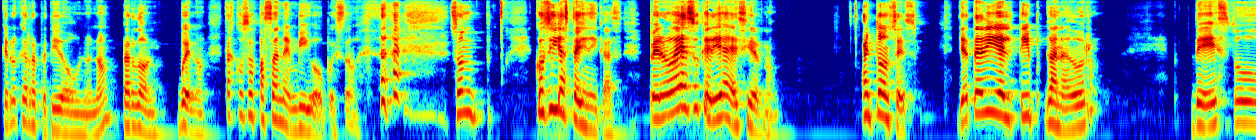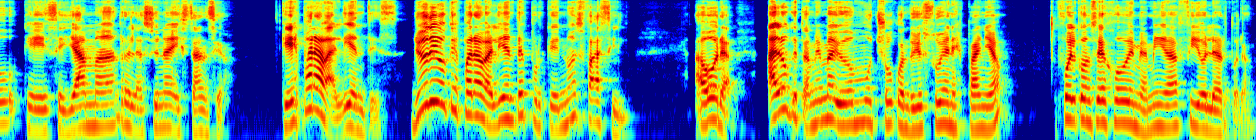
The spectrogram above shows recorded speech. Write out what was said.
Creo que he repetido uno, ¿no? Perdón. Bueno, estas cosas pasan en vivo, pues son cosillas técnicas, pero eso quería decir, ¿no? Entonces, ya te di el tip ganador de esto que se llama relación a distancia, que es para valientes. Yo digo que es para valientes porque no es fácil. Ahora, algo que también me ayudó mucho cuando yo estuve en España fue el consejo de mi amiga Fío Lertora.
